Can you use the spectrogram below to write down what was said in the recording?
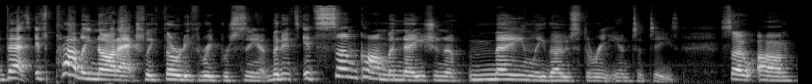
That's it's probably not actually 33%, but it's it's some combination of mainly those three entities. So um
